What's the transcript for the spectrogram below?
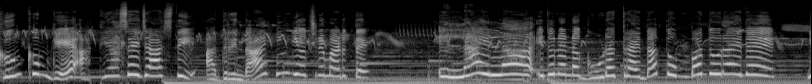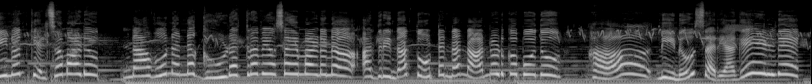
ಕುಂಕುಮ್ಗೆ ಅತಿಯಾಸೆ ಜಾಸ್ತಿ, ಅದರಿಂದ ಹಿಂಗ್ ಯೋಚನೆ ಮಾಡುತ್ತೆ. ಇಲ್ಲ ಇಲ್ಲ. ಇದು ನನ್ನ ಗೂಡತ್ರ ಇಂದ ತುಂಬಾ ದೂರ ಇದೆ. ನೀನೊಂದ್ ಕೆಲ್ಸ ಮಾಡು. ನಾವು ನನ್ನ ಗೂಡತ್ರ ವ್ಯವಸಾಯ ಮಾಡೋಣ. ಅದರಿಂದ ತೋಟನ ನಾನ್ ನೋಡ್ಕೋಬಹುದು ಹಾ, ನೀನು ಸರಿಯಾಗೇ ಹೇಳ್ದೆ.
